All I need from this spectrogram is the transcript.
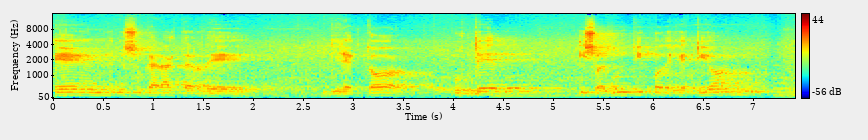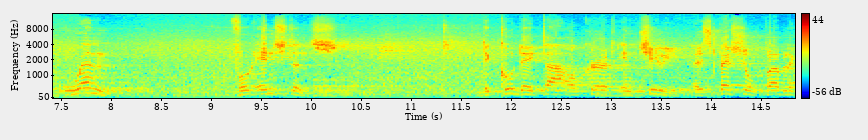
En su carácter de director, ¿usted hizo algún tipo de gestión? When, for instance, the coup d'etat occurred in Chile, a special public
